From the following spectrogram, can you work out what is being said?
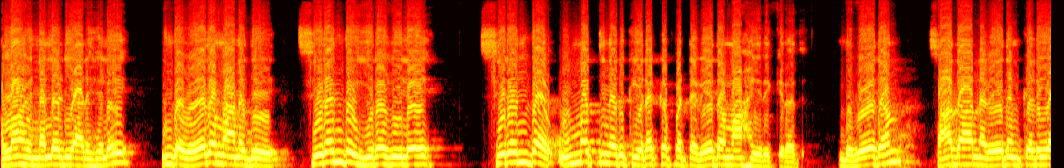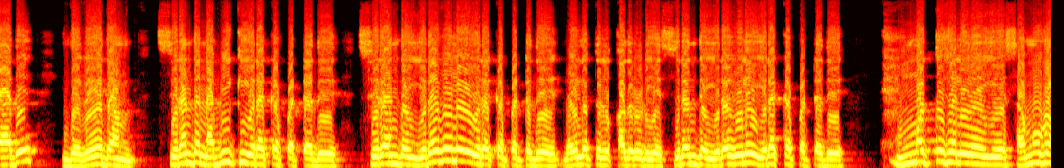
அல்லாஹின் நல்லடியார்களே இந்த வேதமானது சிறந்த இரவிலே சிறந்த உம்மத்தினருக்கு இறக்கப்பட்ட வேதமாக இருக்கிறது. இந்த வேதம் சாதாரண வேதம் கிடையாது. இந்த வேதம் சிறந்த நபிக்கு இறக்கப்பட்டது சிறந்த இரவிலே இறக்கப்பட்டது லைலத்துல் கதருடைய சிறந்த இரவிலே இறக்கப்பட்டது. உம்மத்துகளிலேயே சமூக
